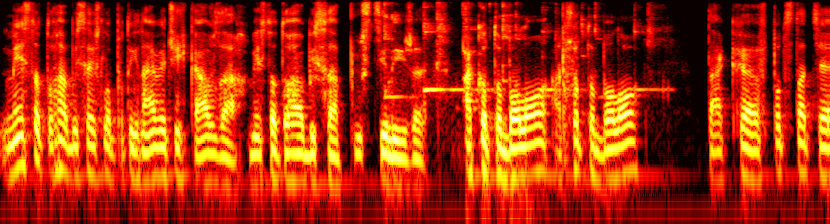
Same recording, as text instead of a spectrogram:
miesto toho, aby sa išlo po tých najväčších kauzách, miesto toho, aby sa pustili, že ako to bolo a čo to bolo, tak e, v podstate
